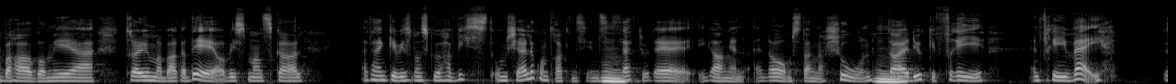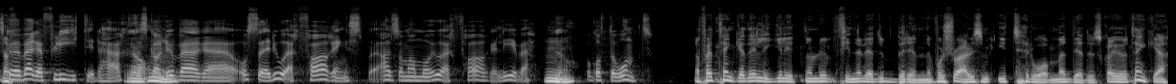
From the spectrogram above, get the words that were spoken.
ubehag og mye traumer, bare det. Og hvis man skal jeg tenker Hvis man skulle ha visst om sjelekontrakten sin, så Mm. setter jo det i gang en enorm stagnasjon. Da er det jo ikke fri, en fri vei. Det skal jo være flyt i det her. Ja. Det skal Mm. jo være, Og så er det jo erfarings... Altså, man må jo erfare livet, Mm. på godt og vondt. Ja, for jeg tenker det ligger litt Når du finner det du brenner for, så er det liksom i tråd med det du skal gjøre. tenker jeg.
